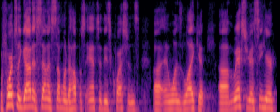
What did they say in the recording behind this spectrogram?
But fortunately, God has sent us someone to help us answer these questions uh, and ones like it. Um, we actually are going to see here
